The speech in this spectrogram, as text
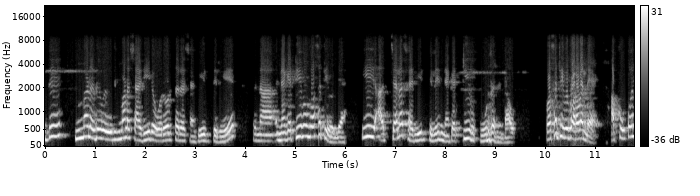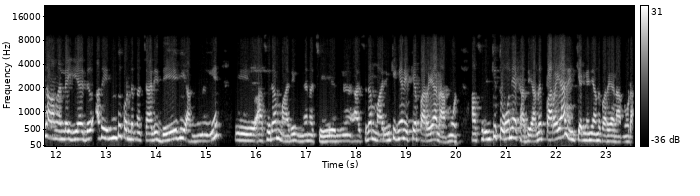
ഇത് നമ്മളിത് നമ്മളെ ശരീരം ഓരോരുത്തരുടെ ശരീരത്തിൽ പിന്നെ നെഗറ്റീവും പോസിറ്റീവും ഇല്ലേ? ഈ ചില ശരീരത്തിൽ നെഗറ്റീവ് കൂടുതലുണ്ടാവും. പോസിറ്റീവ് കുറവല്ലേ? അപ്പോലാണല്ല ഈ അത് അത് എന്തുകൊണ്ടെന്ന് വെച്ചാൽ ദേവി അന്ന് ഈ അസുരന്മാര് ഇങ്ങനെ ചെയ്യുന്ന അസുരന്മാര് എനിക്ക് ഇങ്ങനെയൊക്കെ പറയാൻ അറിഞ്ഞൂട. അസുര എനിക്ക് തോന്നിയ കഥയാണ്. പറയാൻ എനിക്ക് എങ്ങനെയാന്ന് പറയാൻ അറിഞ്ഞൂടാ.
